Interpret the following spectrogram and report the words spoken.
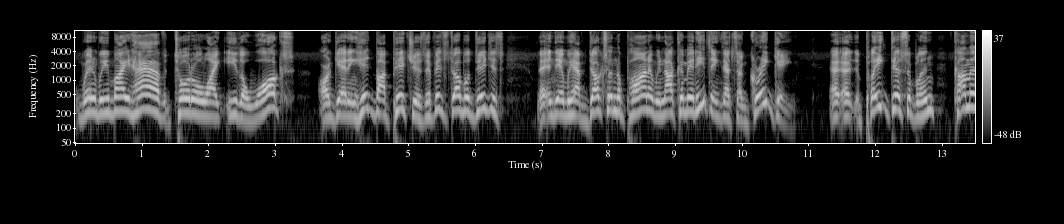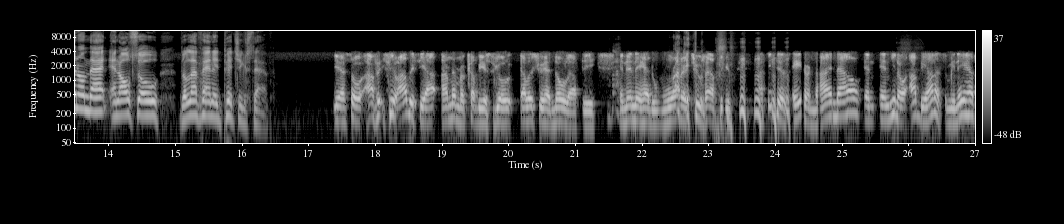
when we might have total like either walks or getting hit by pitches. If it's double digits, and then we have ducks in the pond and we them in, he thinks that's a great game. Uh, uh, plate discipline. Comment on that, and also the left-handed pitching staff. Yeah, so obvi- you know, obviously, I, I remember a couple years ago, LSU had no lefty, and then they had one or two lefties. I think there's eight or nine now, and and you know, I'll be honest. I mean, they have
